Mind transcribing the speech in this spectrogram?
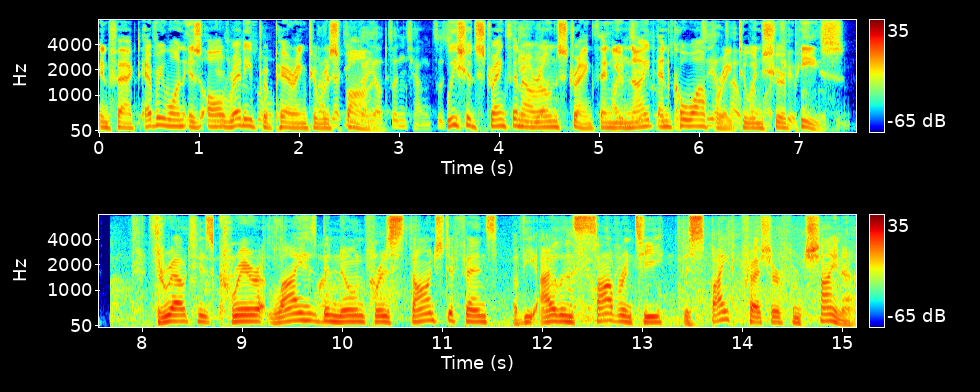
In fact, everyone is already preparing to respond. We should strengthen our own strength and unite and cooperate to ensure peace. Throughout his career, Lai has been known for his staunch defense of the island's sovereignty despite pressure from China.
